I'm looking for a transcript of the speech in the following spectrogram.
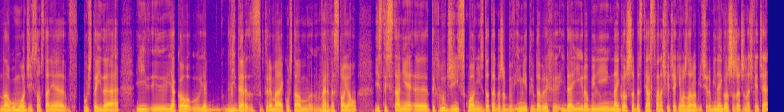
na ogół młodzi i są w stanie wpójść tę ideę i y, jako jak lider, który ma jakąś tam werwę swoją, jesteś w stanie y, tych ludzi skłonić do tego, żeby w imię tych dobrych idei robili najgorsze bestialstwa na świecie, jakie można robić. Robili najgorsze rzeczy na świecie,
